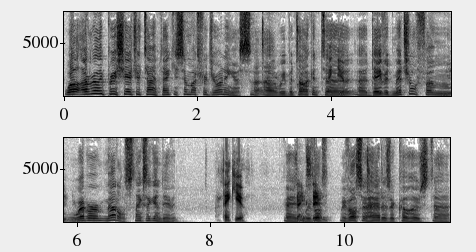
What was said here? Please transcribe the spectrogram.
Well, I really appreciate your time. Thank you so much for joining us. Uh, uh, we've been talking to uh, David Mitchell from Weber Metals. Thanks again, David. Thank you. Okay, Thanks, we've, David. Also, we've also had as a co-host uh,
